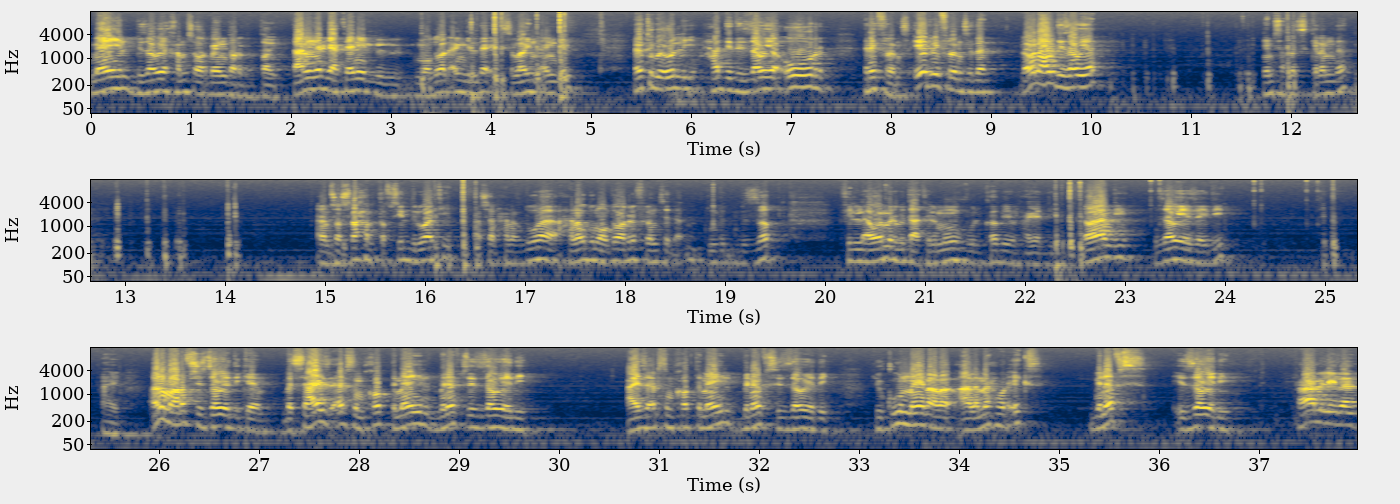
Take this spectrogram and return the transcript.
مايل بزاوية 45 درجة. طيب تعالوا نرجع تاني لموضوع ال angle ده xline angle. لقيته بيقول لي حدد الزاوية or reference إيه ال reference ده؟ لو أنا عندي زاوية نمسح بس الكلام ده. أنا مش هشرحها بالتفصيل دلوقتي عشان هناخدوها هناخدوا موضوع ال reference ده بالظبط في الأوامر بتاعه ال move وال copy والحاجات دي. لو أنا عندي زاوية زي دي أهي. أنا ما أعرفش الزاوية دي كام بس عايز أرسم خط مايل بنفس الزاوية دي. عايز ارسم خط مايل بنفس الزاوية دي. يكون مايل على على محور X بنفس الزاوية دي. فهعمل إيه بقى؟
